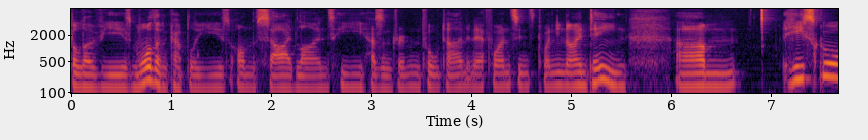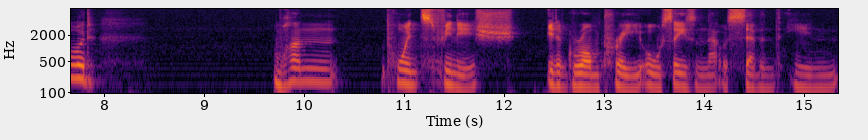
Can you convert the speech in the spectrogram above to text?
couple of years, more than a couple of years on the sidelines. He hasn't driven full time in F1 since 2019. Um, he scored one points finish in a Grand Prix all season. That was seventh in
